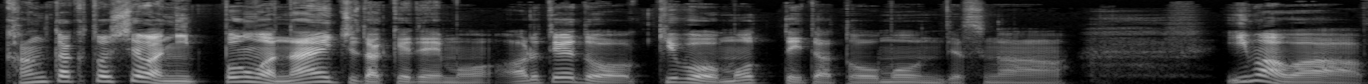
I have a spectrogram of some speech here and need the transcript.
感覚としては日本は内地だけでもある程度規模を持っていたと思うんですが、今は、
